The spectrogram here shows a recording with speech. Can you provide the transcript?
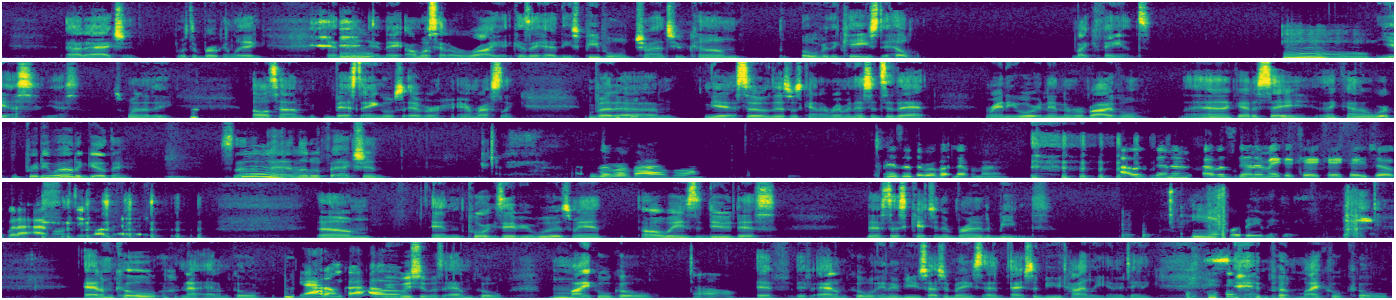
out of action with a broken leg. And mm. they, and they almost had a riot because they had these people trying to come over the cage to help him like fans. Mm. Yes, yes. It's one of the all time best angles ever in wrestling. But um, yeah, so this was kind of reminiscent to that. Randy Orton and the Revival. I gotta say, they kind of work pretty well together. It's not a bad little faction. The revival. Is it the revival? Never mind. I was gonna, I was gonna make a KKK joke, but I, I won't do all that. Um, and poor Xavier Woods, man, always the dude that's that's that's catching the brunt of the beatings. Yeah, poor baby. Adam Cole, not Adam Cole. Adam Cole. We wish it was Adam Cole. Michael Cole. Oh, If if Adam Cole interviews Sasha Banks, that'd actually be highly entertaining. but Michael Cole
